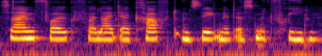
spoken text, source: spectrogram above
Seinem Volk verleiht er Kraft und segnet es mit Frieden.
